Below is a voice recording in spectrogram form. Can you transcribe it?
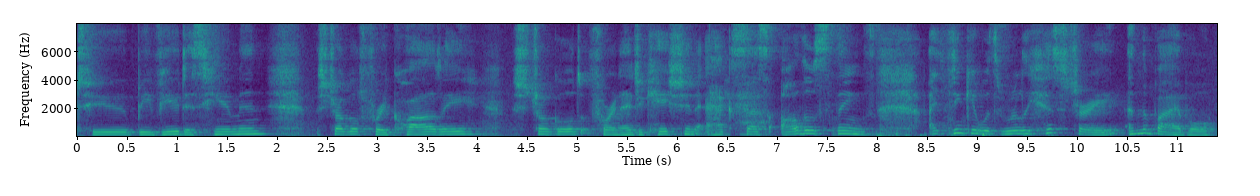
to be viewed as human, struggled for equality, struggled for an education, access, all those things. I think it was really history and the Bible.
